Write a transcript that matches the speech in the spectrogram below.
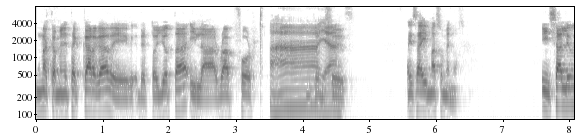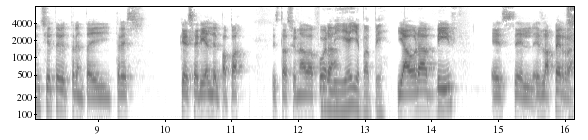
una camioneta de carga de, de Toyota y la RAV4. Ah, ya. Entonces, es ahí más o menos. Y sale un 733, que sería el del papá, estacionado afuera. Billete, papi. Y ahora Beef es, el, es la perra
